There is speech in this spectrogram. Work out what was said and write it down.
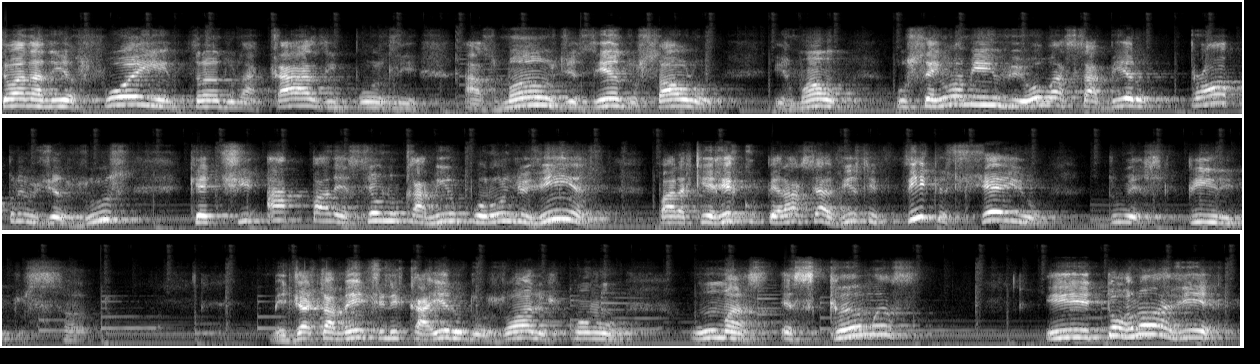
Então Ananias foi entrando na casa, impôs-lhe as mãos, dizendo: Saulo, irmão, o Senhor me enviou a saber o próprio Jesus que te apareceu no caminho por onde vinhas, para que recuperasse a vista e fique cheio do Espírito Santo. Imediatamente lhe caíram dos olhos como umas escamas e tornou a ver.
